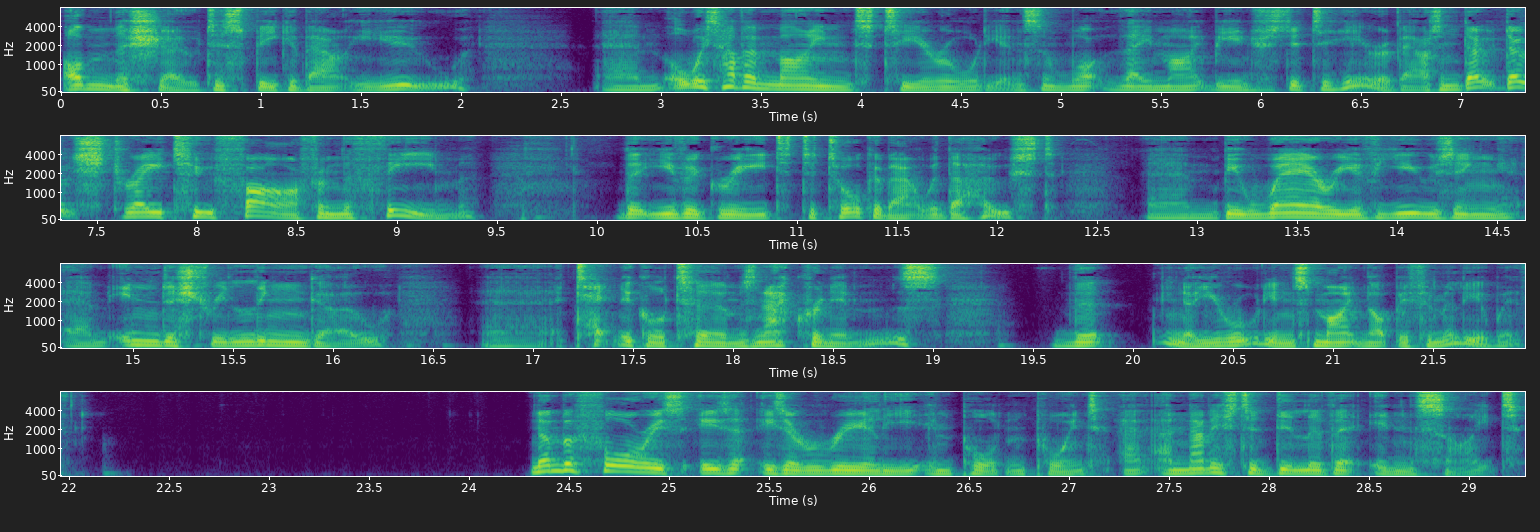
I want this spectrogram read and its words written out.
on the show to speak about you, um, always have a mind to your audience and what they might be interested to hear about, and don't don't stray too far from the theme that you've agreed to talk about with the host. Um, be wary of using um, industry lingo, uh, technical terms and acronyms that you know your audience might not be familiar with. Number four is is a, is a really important point, and that is to deliver insight.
